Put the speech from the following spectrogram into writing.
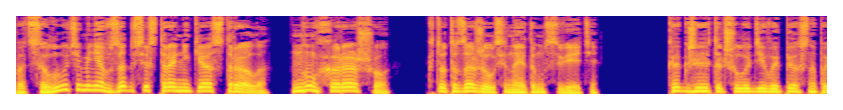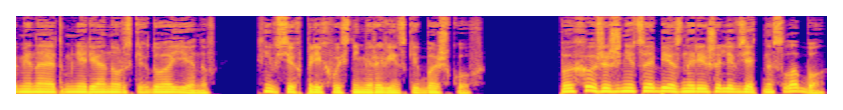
Поцелуйте меня взад все странники астрала. Ну, хорошо. Кто-то зажился на этом свете. Как же этот шелудивый пес напоминает мне рианорских дуаенов и всех прихвостней мировинских башков. Похоже, жнецы бездны решили взять на слабо.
